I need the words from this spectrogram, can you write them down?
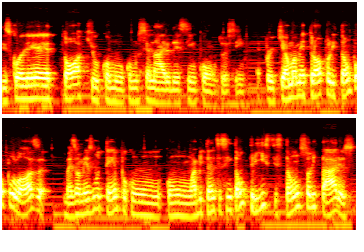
Escolher Tóquio como, como cenário desse encontro, assim. É porque é uma metrópole tão populosa mas ao mesmo tempo com, com habitantes assim tão tristes, tão solitários.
